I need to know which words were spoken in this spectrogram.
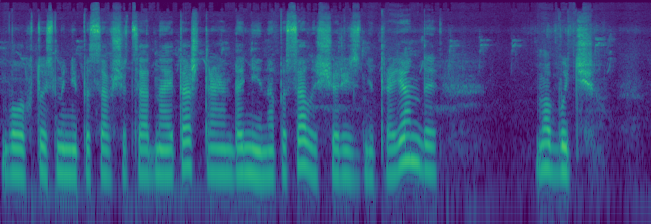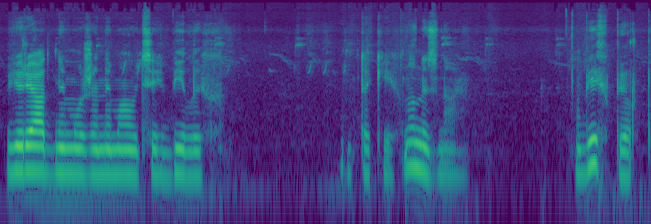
Бо хтось мені писав, що це одна і та ж троянда. Ні, написали, що різні троянди. Мабуть, в Юріадни, може, нема у цих білих таких, ну не знаю. Біг Purple.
